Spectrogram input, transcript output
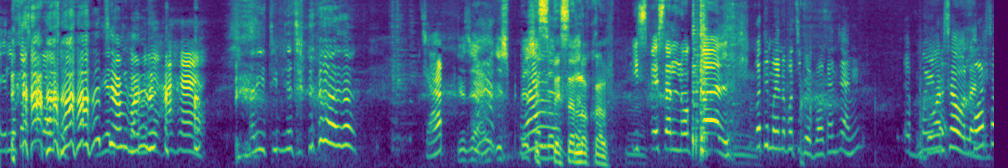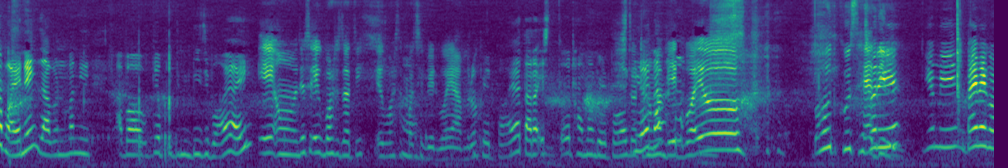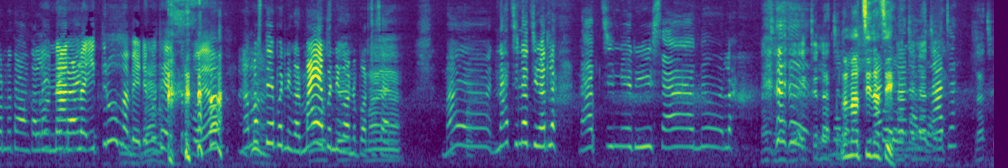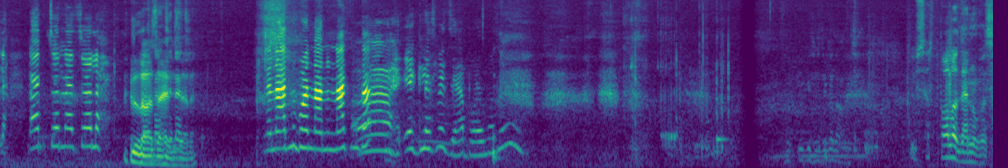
अलि चिम्से झ्याप त्यो चाहिँ हाम्रो special special local. Special local. कति महिनापछि भेट भएको चाहिँ हामी? वर्ष होला नि। वर्ष भयो नि जाबन पनि। अब त्यो बिजी भयो है। ए अँ जस्तो एक वर्ष जति। एक वर्षपछि भेट भयो हाम्रो। भेट भयो तर यस्तो ठाउँमा भेट भयो भेट भयो। बहुत खुस है सरी दिल। यो मे बाई बाई गर्नु त ऊ अङ्कललाई नानीलाई यत्रोमा भेटेको थियो यत्रो भयो। नमस्ते पनि गर्नु माया पनि गर्नुपर्छ सानो माया नाची नाची नाची मेरी सानो ल। नाची नाची नाच। नाच ल ल। जाए जरा ल नाच्नु पर्यो नानु नाच्नु त। एक ग्लासमै झ्याप भयो म चाहिँ यो सर तल जानुपर्छ।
